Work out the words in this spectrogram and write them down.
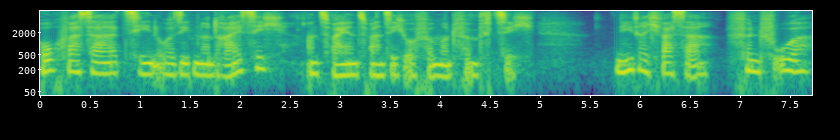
Hochwasser 10.37 Uhr und 22.55 Uhr. Niedrigwasser 5 Uhr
